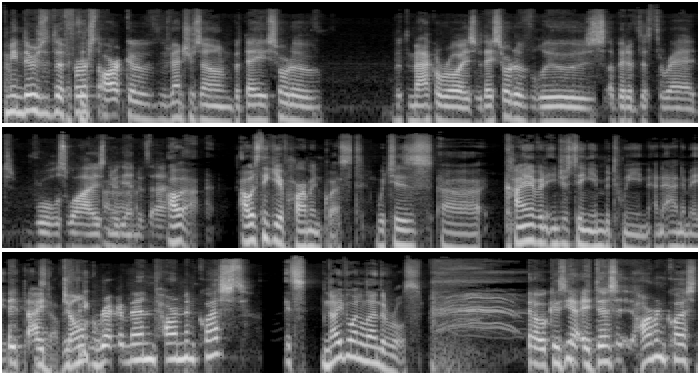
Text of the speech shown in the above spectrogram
I mean, there's the first arc of Adventure Zone, but they sort of, with the McElroys, they sort of lose a bit of the thread rules wise near the Uh, end of that. I, I was thinking of Harmon Quest, which is uh, kind of an interesting in between and animated. I, and I. Don't cool. recommend Harmon Quest. It's not even want to learn the rules. No, because yeah, it does. Harmon Quest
